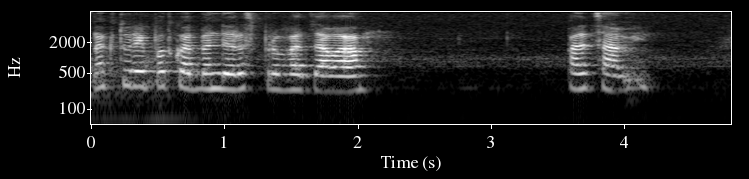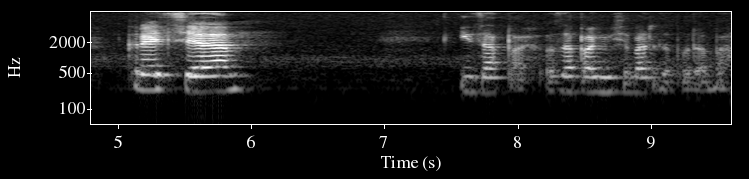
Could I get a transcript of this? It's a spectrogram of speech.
na której podkład będę rozprowadzała palcami. Krycie i zapach. O, zapach mi się bardzo podoba.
